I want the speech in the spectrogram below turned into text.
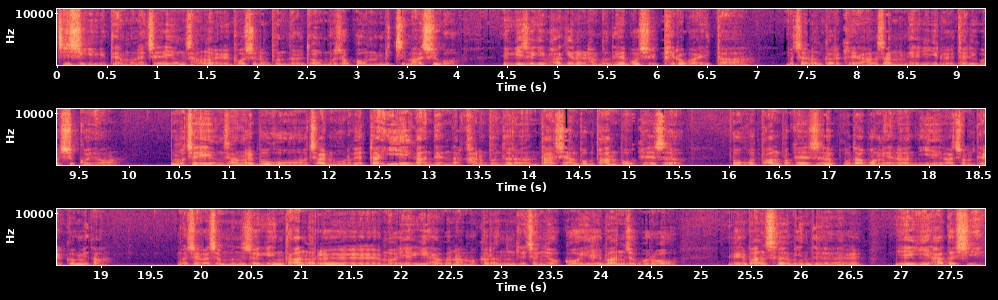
지식이기 때문에 제 영상을 보시는 분들도 무조건 믿지 마시고 여기저기 확인을 한번 해보실 필요가 있다. 뭐 저는 그렇게 항상 얘기를 드리고 싶고요. 뭐 제 영상을 보고 잘 모르겠다 이해가 안 된다 하는 분들은 다시 한번 반복해서 보고 반복해서 보다 보면은 이해가 좀 될 겁니다. 뭐 제가 전문적인 단어를 뭐 얘기하거나 뭐 그런 게 전혀 없고 일반적으로 일반 서민들 얘기하듯이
